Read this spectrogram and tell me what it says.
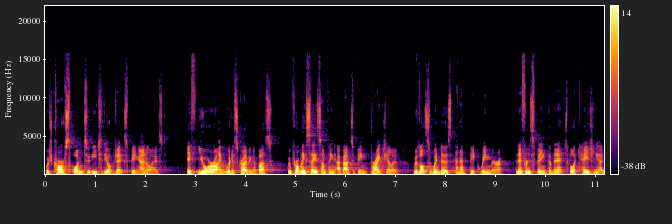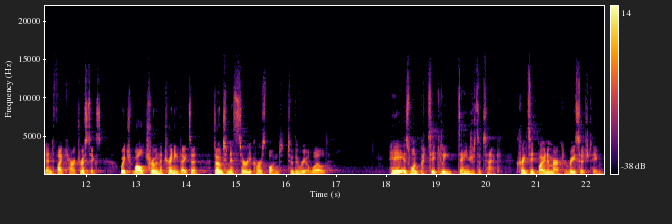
which correspond to each of the objects being analysed. If you or I were describing a bus, we'd probably say something about it being bright yellow, with lots of windows and a big wing mirror. The difference being that the net will occasionally identify characteristics, which, while true in the training data, don't necessarily correspond to the real world. Here is one particularly dangerous attack created by an American research team.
